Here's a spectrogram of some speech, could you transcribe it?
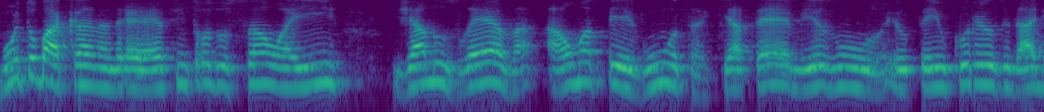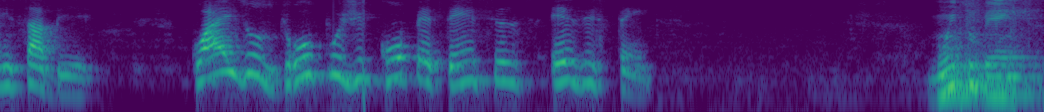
Muito bacana, André, essa introdução aí já nos leva a uma pergunta que até mesmo eu tenho curiosidade em saber. Quais os grupos de competências existentes? Muito bem.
